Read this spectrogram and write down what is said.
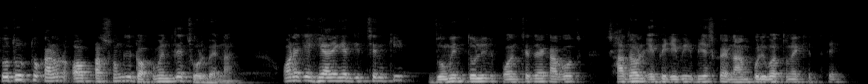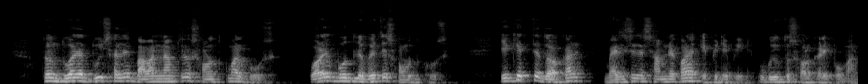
চতুর্থ কারণ, অপ্রাসঙ্গিক ডকুমেন্ট দিলে চলবে না। অনেকে হিয়ারিংয়ে দিচ্ছেন কি, জমির দলিল, পঞ্চায়েতের কাগজ, সাধারণ এফিডেভিট বিশেষ করে নাম পরিবর্তনের ক্ষেত্রে। ধরুন দু দুই সালে বাবার নাম ছিল সনৎ কুমার ঘোষ, পরে বদলে হয়েছে সনৎ ঘোষ। এক্ষেত্রে দরকার ম্যাজিস্ট্রেটের সামনে করা এফিডেভিট উপযুক্ত সরকারি প্রমাণ।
